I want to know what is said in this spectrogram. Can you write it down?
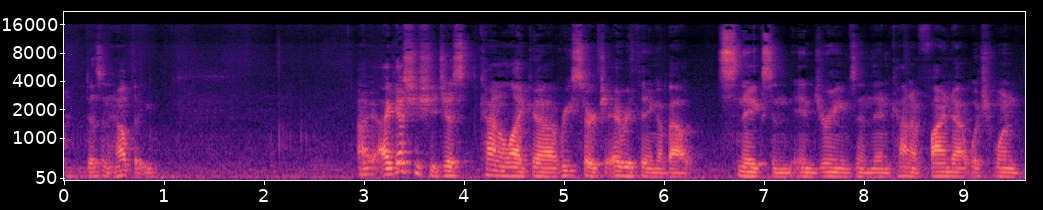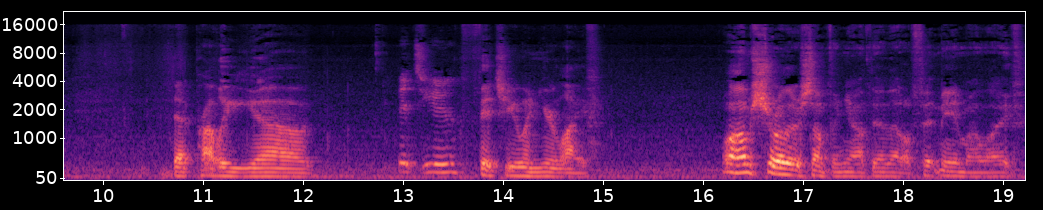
It doesn't help that you. I, I guess you should just kind of like uh, research everything about snakes and, and dreams and then kind of find out which one that probably uh, Fits you. fits you in your life. Well, I'm sure there's something out there that'll fit me in my life.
